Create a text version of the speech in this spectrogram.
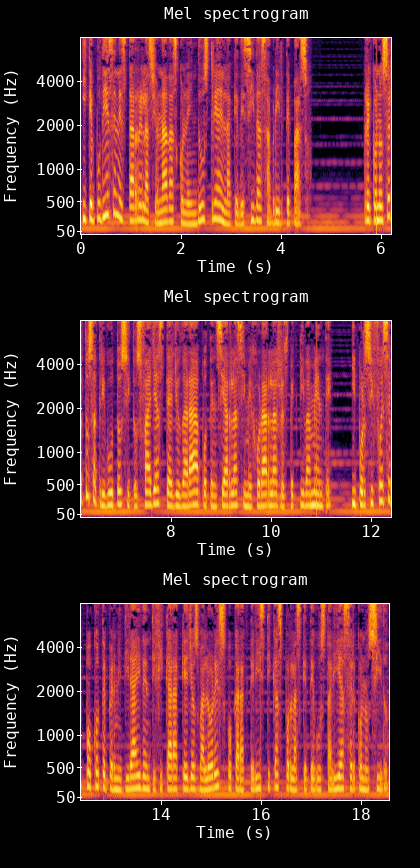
y que pudiesen estar relacionadas con la industria en la que decidas abrirte paso. Reconocer tus atributos y tus fallas te ayudará a potenciarlas y mejorarlas respectivamente, y por si fuese poco te permitirá identificar aquellos valores o características por las que te gustaría ser conocido.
